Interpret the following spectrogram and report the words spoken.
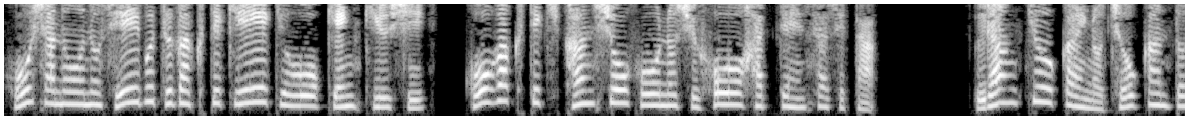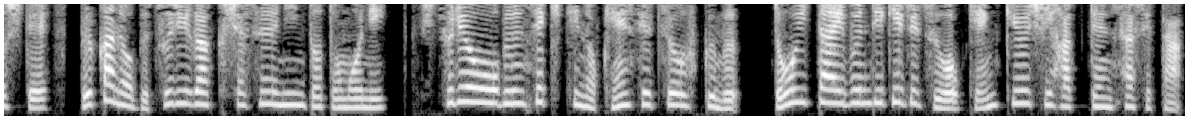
放射能の生物学的影響を研究し、工学的干渉法の手法を発展させた。ウラン協会の長官として部下の物理学者数人と共に質量を分析機の建設を含む同位体分離技術を研究し発展させた。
